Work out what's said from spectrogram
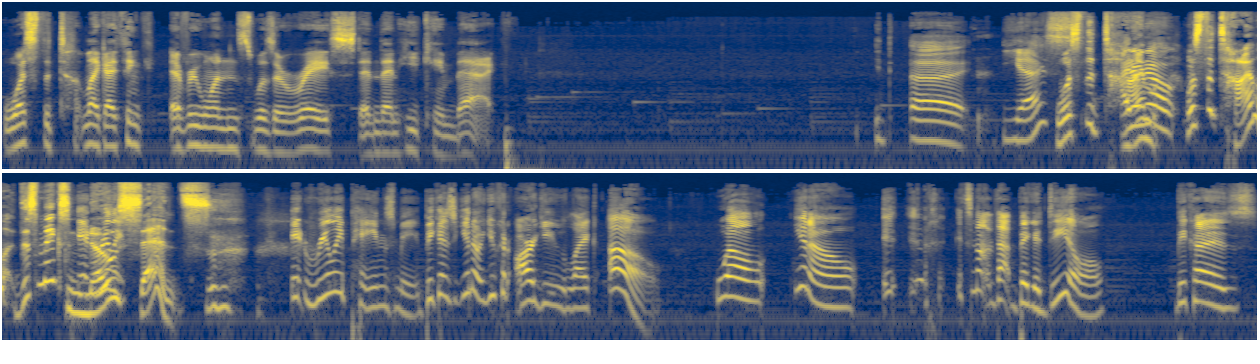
what's the t- like? I think everyone's was erased, and then he came back. Uh yes What's the time? I don't know. What's the time? This makes It no really- sense. it really pains me because you know you could argue like oh well you know it, it's not that big a deal because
